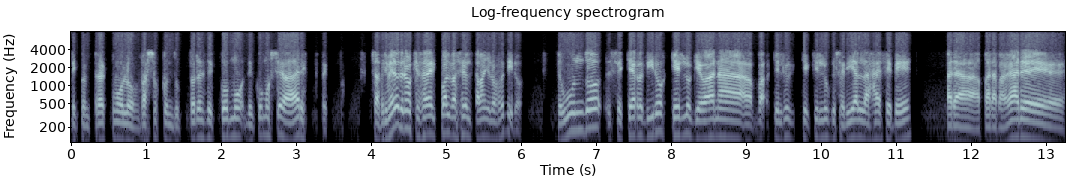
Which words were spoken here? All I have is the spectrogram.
encontrar como los vasos conductores de cómo, de cómo se va a dar este efecto. O sea, primero tenemos que saber cuál va a ser el tamaño de los retiros. Segundo, si hay retiros, qué es lo que van a, qué es lo, qué, es lo que serían las AFP para, para pagar eh,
